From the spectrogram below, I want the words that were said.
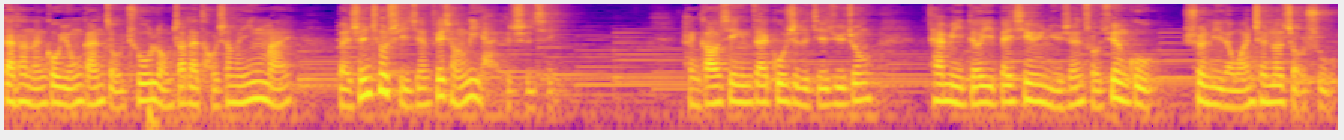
但她能够勇敢走出笼罩在头上的阴霾，本身就是一件非常厉害的事情。很高兴在故事的结局中，泰米得以被幸运女神所眷顾，顺利的完成了手术。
